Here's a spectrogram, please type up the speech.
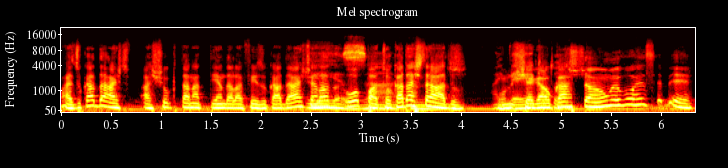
faz o cadastro. Achou que está na tenda, ela fez o cadastro, ela, opa, estou cadastrado. A Quando chegar é o cartão, eu vou receber.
